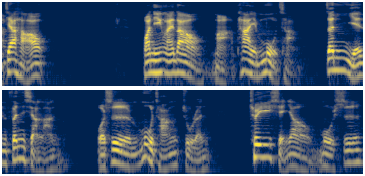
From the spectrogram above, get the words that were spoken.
家好，欢迎来到马太牧场真言分享栏。我是牧场主人崔显耀牧师，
